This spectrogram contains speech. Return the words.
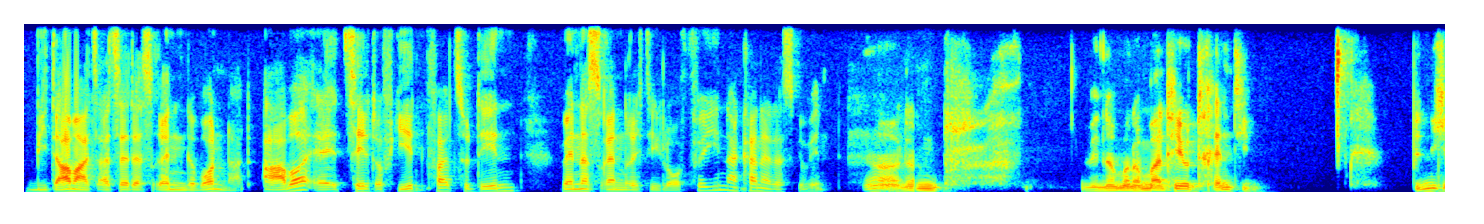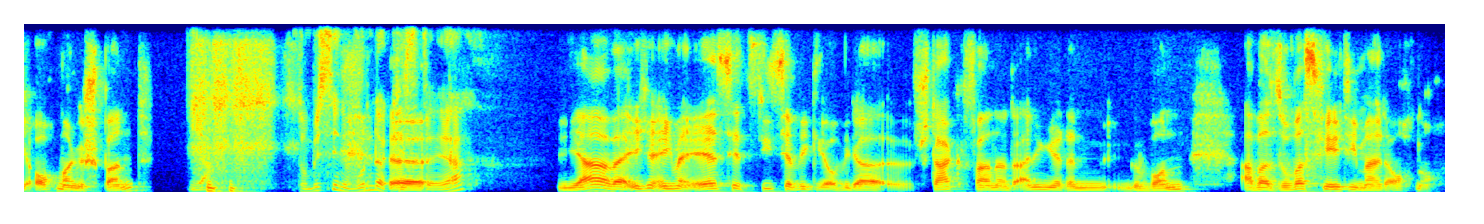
wie damals, als er das Rennen gewonnen hat. Aber er zählt auf jeden Fall zu denen, wenn das Rennen richtig läuft für ihn, dann kann er das gewinnen. Ja, dann, wen haben wir da? Matteo Trenti. Bin ich auch mal gespannt. Ja. So ein bisschen eine Wunderkiste, ja? Ja, weil ich, ich meine, er ist jetzt dieses Jahr wirklich auch wieder äh, stark gefahren, hat einige Rennen gewonnen, aber sowas fehlt ihm halt auch noch.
